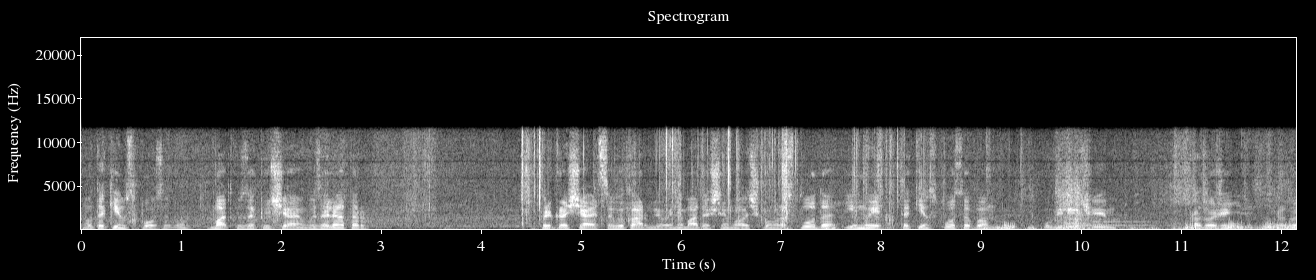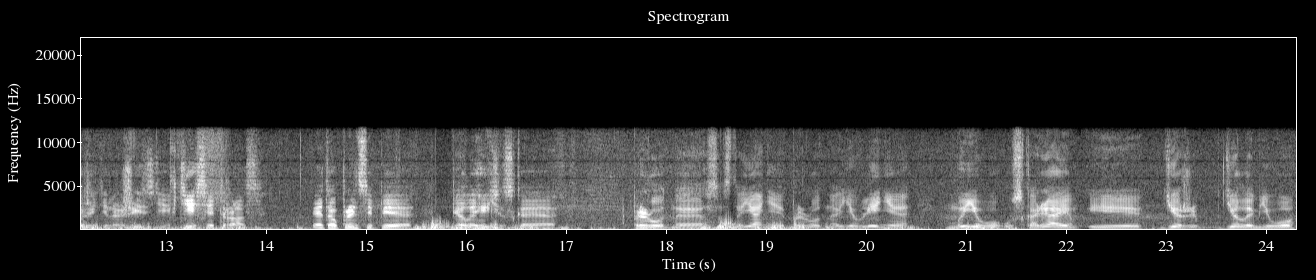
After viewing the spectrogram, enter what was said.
вот таким способом. Матку заключаем в изолятор, прекращается выкармливание маточным молочком расплода, и мы таким способом увеличиваем продолжительность, продолжительность жизни в 10 раз. Это, в принципе, биологическое природное состояние, природное явление. Мы его ускоряем и держим, делаем его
